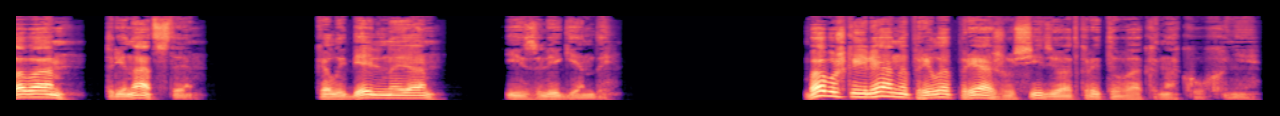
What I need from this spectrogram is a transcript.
Глава тринадцатая. Колыбельная из легенды. Бабушка Ильяна прила пряжу, сидя у открытого окна кухни.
